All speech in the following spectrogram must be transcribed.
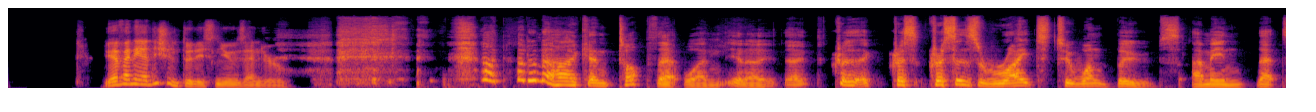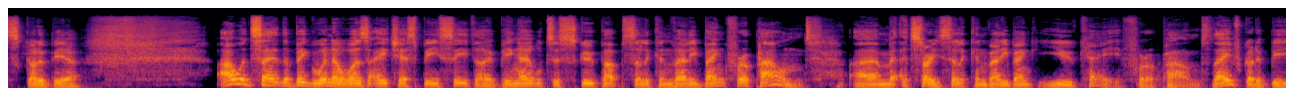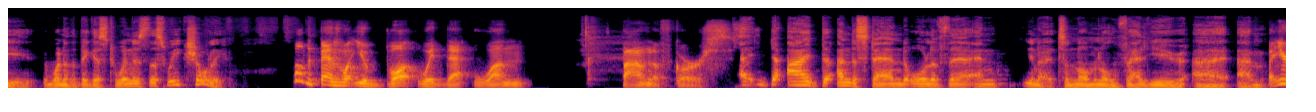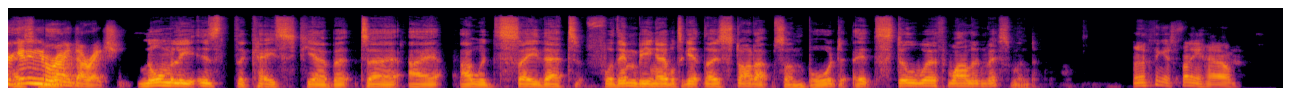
Do you have any addition to this news, Andrew? I, I don't know how I can top that one. You know, uh, Chris, Chris Chris's right to want boobs. I mean, that's got to be a. I would say the big winner was HSBC, though, being able to scoop up Silicon Valley Bank for a pound. Um, sorry, Silicon Valley Bank UK for a pound. They've got to be one of the biggest winners this week, surely. Well, depends what you bought with that one pound, of course. I, I understand all of the, and you know, it's a nominal value. Uh, um, But you're getting in the nor- right direction. normally is the case here, but uh, I I would say that for them being able to get those startups on board, it's still worthwhile investment. And I think it's funny how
